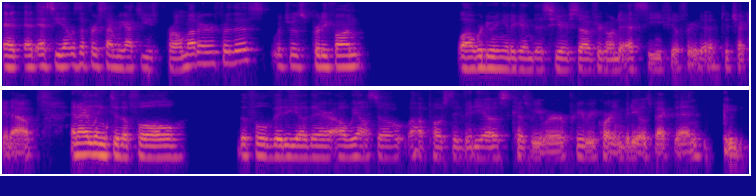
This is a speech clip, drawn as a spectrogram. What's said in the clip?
at, at SC, that was the first time we got to use Perlmutter for this, which was pretty fun. Well, we're doing it again this year, so if you're going to SC, feel free to, to check it out. And I linked to the full, the full video there. Oh, we also uh, posted videos because we were pre-recording videos back then.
